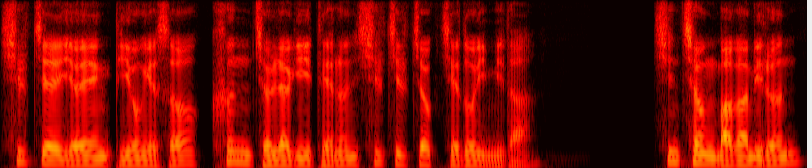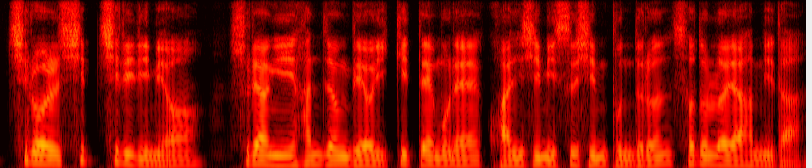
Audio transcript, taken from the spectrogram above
실제 여행 비용에서 큰 전략이 되는 실질적 제도입니다. 신청 마감일은 7월 17일이며 수량이 한정되어 있기 때문에 관심 있으신 분들은 서둘러야 합니다.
